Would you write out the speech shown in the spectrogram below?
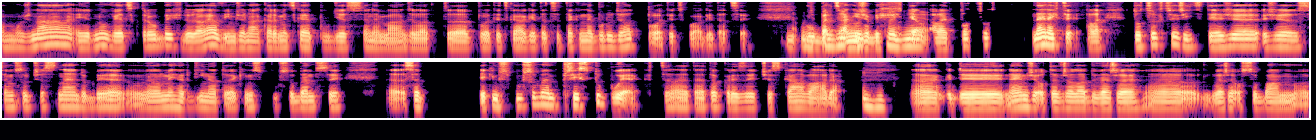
A možná jednu věc, kterou bych dodal, já vím, že na akademické půdě se nemá dělat eh, politická agitace, tak nebudu dělat politickou agitaci. No, Vůbec, klidně- ani že bych klidně- chtěl, ale to, co... Ne, nechci, ale to, co chci říct, je, že, že jsem v současné době velmi hrdý na to, jakým způsobem si eh, se jakým způsobem přistupuje k celé této krizi česká vláda. Mhm. Eh, Kdy nejen, že otevřela dveře, eh, dveře osobám,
